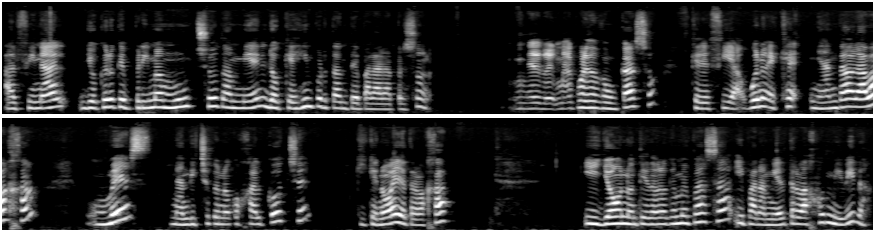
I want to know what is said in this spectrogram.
Al final, yo creo que prima mucho también lo que es importante para la persona. Me, acuerdo de un caso que decía, bueno, es que me han dado la baja un mes, me han dicho que no coja el coche y que no vaya a trabajar. Y yo no entiendo lo que me pasa y para mí el trabajo es mi vida.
